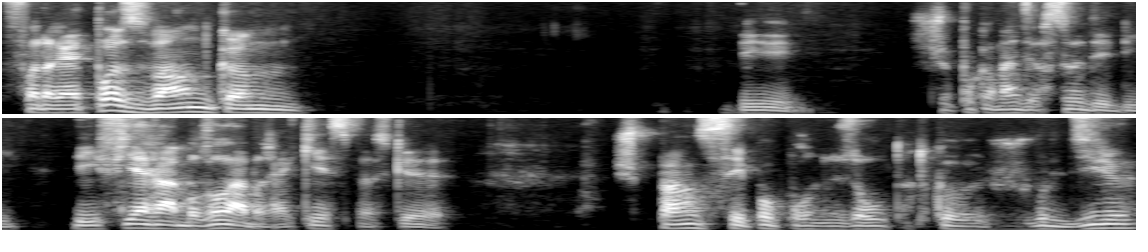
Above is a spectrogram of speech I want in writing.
faudrait pas se vendre comme des. Je sais pas comment dire ça, des, des, des fiers à bras à braquer, c'est parce que je pense que c'est pas pour nous autres. En tout cas, je vous le dis là.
